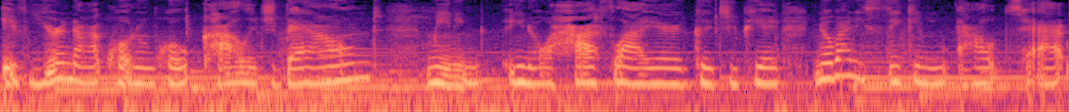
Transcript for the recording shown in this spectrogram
if you're not quote unquote college bound, meaning, you know, a high flyer, good GPA, nobody's seeking you out to at,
